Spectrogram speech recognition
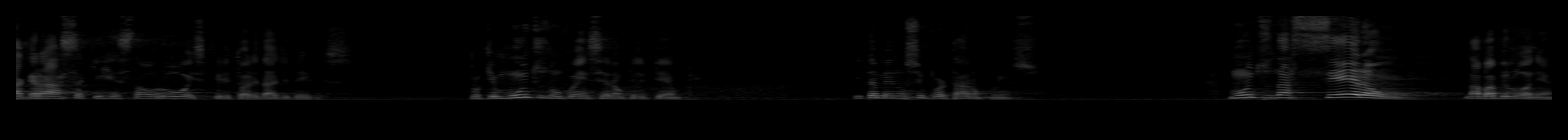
A graça que restaurou a espiritualidade deles. Porque muitos não conheceram aquele templo. E também não se importaram com isso. Muitos nasceram na Babilônia.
